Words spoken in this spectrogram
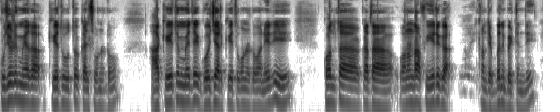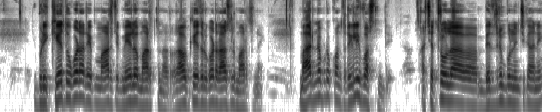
కుజుడి మీద కేతువుతో కలిసి ఉండటం ఆ కేతు మీదే గోచార కేతు ఉండటం అనేది కొంత గత వన్ అండ్ హాఫ్ ఇయర్గా కొంత ఇబ్బంది పెట్టింది. ఇప్పుడు ఈ కేతు కూడా రేపు మార్చి మేలో మారుతున్నారు. రావు కేతులు కూడా రాసులు మారుతున్నాయి. మారినప్పుడు కొంత రిలీఫ్ వస్తుంది. ఆ శత్రువుల బెదిరింపుల నుంచి కానీ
